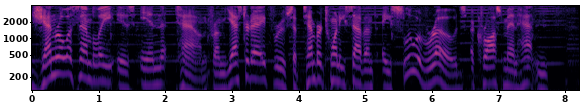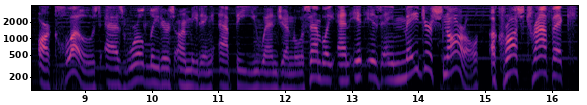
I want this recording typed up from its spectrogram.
General Assembly is in town. From yesterday through September 27th, a slew of roads across Manhattan are closed as world leaders are meeting at the UN General Assembly, and it is a major snarl across traffic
